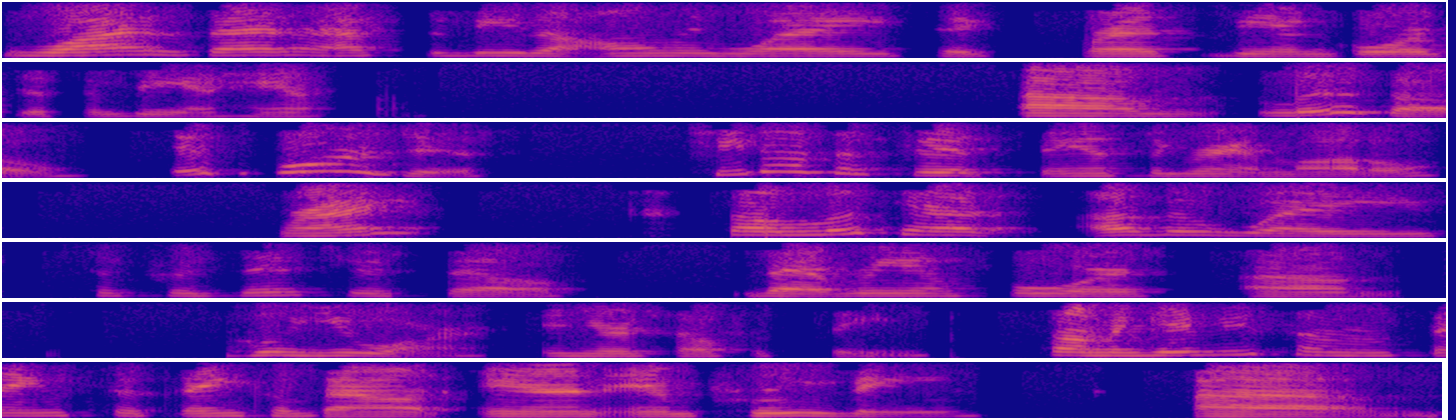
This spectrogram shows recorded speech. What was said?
Why does that have to be the only way to express being gorgeous and being handsome? Um, Lizzo is gorgeous. She doesn't fit the Instagram model, right? So look at other ways to present yourself that reinforce um, who you are in your self-esteem. So I'm going to give you some things to think about in improving um,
